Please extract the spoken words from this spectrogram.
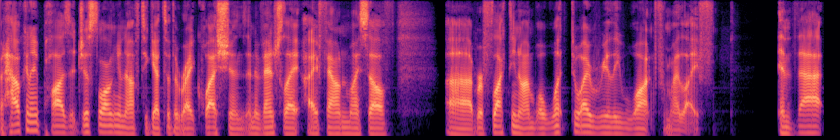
but how can I pause it just long enough to get to the right questions? And eventually I, I found myself uh, reflecting on, well, what do I really want for my life? And that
